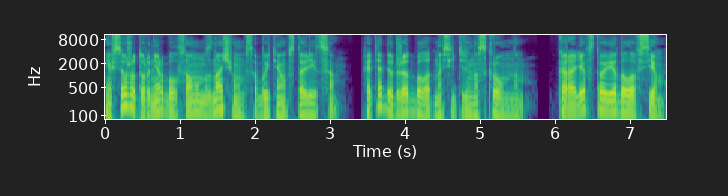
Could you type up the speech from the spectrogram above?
И все же турнир был самым значимым событием в столице, хотя бюджет был относительно скромным. Королевство ведало всем,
